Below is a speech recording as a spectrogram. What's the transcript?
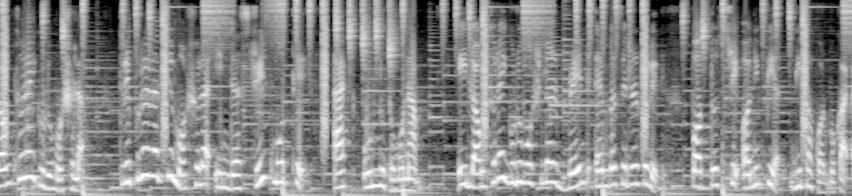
লংথরাই গুরু মশলা। ত্রিপুরা রাজ্যে মশলা ইন্ডাস্ট্রিজ মধ্যে এক অন্যতম নাম। এই লংথরাই গুরু মশলার ব্র্যান্ড অ্যাম্বাসেডর হলেন পদ্মশ্রী অলিম্পিয়ান দীপা কর্মকার।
